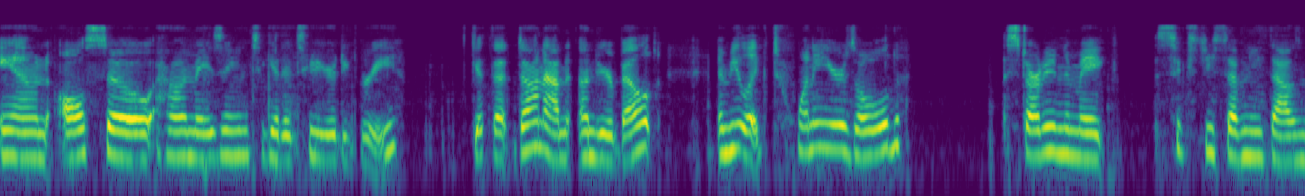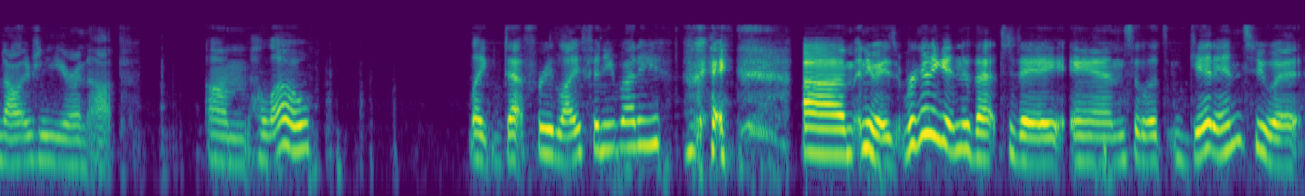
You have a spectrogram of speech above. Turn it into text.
And also, how amazing to get a two year degree, get that done out under your belt, and be like 20 years old, starting to make sixty, seventy thousand dollars a year and up. Um, hello? Like debt free life, anybody? Okay. Um, anyways, we're gonna get into that today, and so let's get into it.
